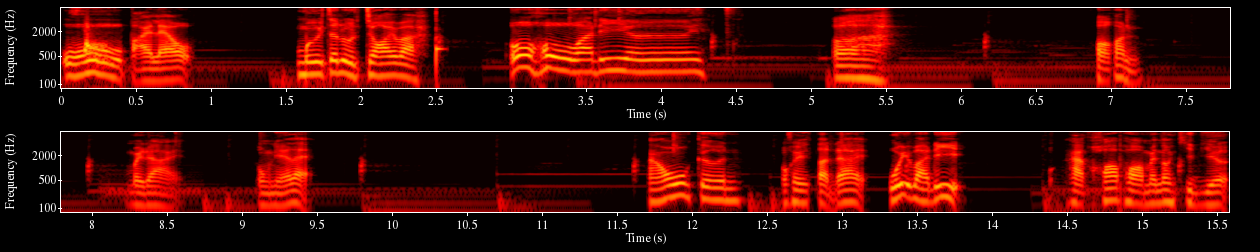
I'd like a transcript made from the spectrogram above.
โอ้ไปแล้ว มือจะหลุดจอยว่ะ โอ้โหวาดีเอ้ยเออขอก่อน ไม่ได้ ตรงนี้แหละ เอาเกิน โอเค ตัดได้ อุ้ยวาดี้หักข้อพอไม่ต้องคิดเยอะ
